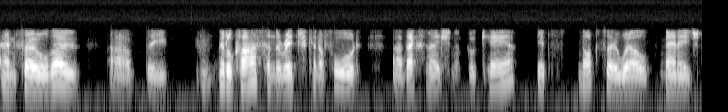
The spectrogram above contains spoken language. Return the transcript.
And so, although uh, the middle class and the rich can afford uh, vaccination and good care, it's not so well managed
